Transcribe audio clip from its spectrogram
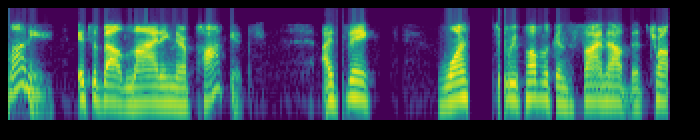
money. It's about lining their pockets. I think once the Republicans find out that Trump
